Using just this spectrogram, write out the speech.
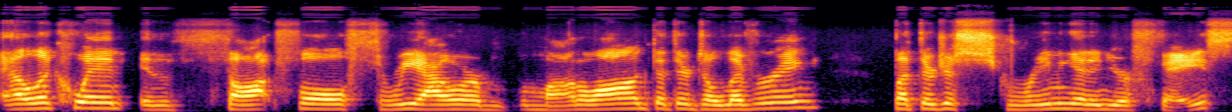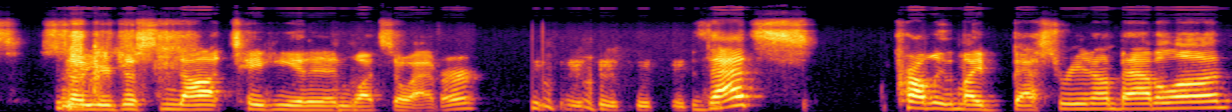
eloquent and thoughtful three hour monologue that they're delivering, but they're just screaming it in your face, so you're just not taking it in whatsoever. That's probably my best read on Babylon.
